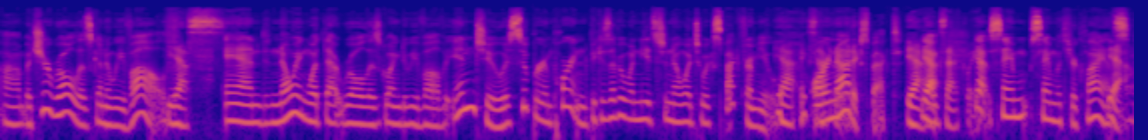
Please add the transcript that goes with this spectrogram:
um, but your role is going to evolve. Yes. And knowing what that role is going to evolve into is super important because everyone needs to know what to expect from you. Yeah, exactly. Or not expect. Yeah, exactly. Yeah, same same with your clients. Yeah.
